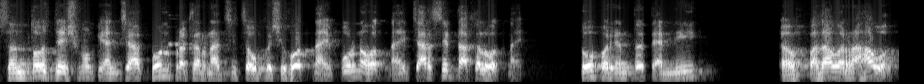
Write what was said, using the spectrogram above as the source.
संतोष देशमुख यांच्या खून प्रकरणाची चौकशी होत नाही पूर्ण होत नाही चार्जशीट दाखल होत नाही तोपर्यंत त्यांनी पदावर राहावं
